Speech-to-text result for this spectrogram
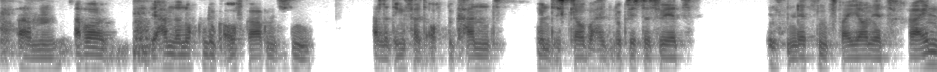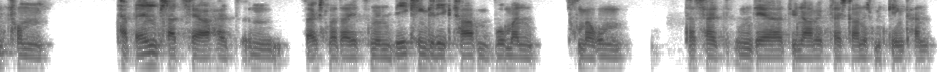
Ähm, aber wir haben da noch genug Aufgaben, die sind allerdings halt auch bekannt. Und ich glaube halt wirklich, dass wir jetzt in den letzten zwei Jahren jetzt rein vom Tabellenplatz her halt, ähm, sag ich mal, da jetzt einen Weg hingelegt haben, wo man drumherum das halt in der Dynamik vielleicht gar nicht mitgehen kann.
